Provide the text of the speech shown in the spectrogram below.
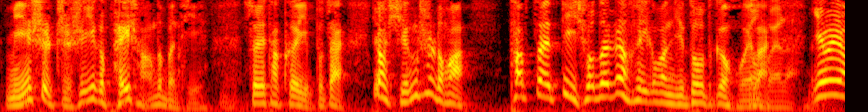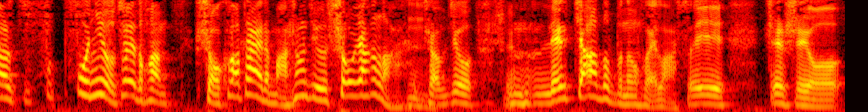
民事，只是一个赔偿的问题，所以他可以不在。要刑事的话。他在地球的任何一个问题都得回来，因为要负负你有罪的话，手铐戴着马上就收押了，这不就连家都不能回了。所以这是有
